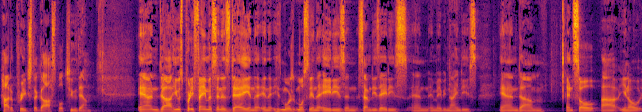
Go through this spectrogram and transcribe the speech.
how to preach the gospel to them. And uh, he was pretty famous in his day. In the, in the, he's more, mostly in the 80s and 70s, 80s, and, and maybe 90s. And, um, and so, uh, you know,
